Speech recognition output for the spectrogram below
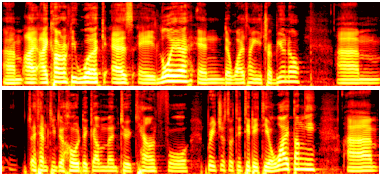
Um, I, I, currently work as a lawyer in the Waitangi Tribunal, um, attempting to hold the government to account for breaches of Te Tiriti o Waitangi. Um,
